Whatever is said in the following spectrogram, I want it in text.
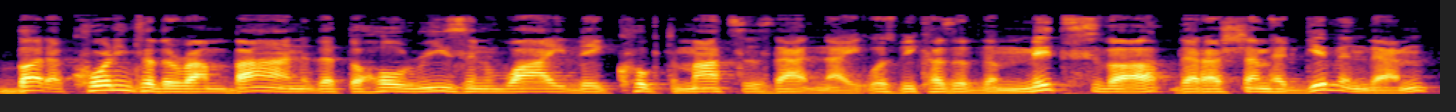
But according to the Ramban, that the whole reason why they cooked matzahs that night was because of the mitzvah that Hashem had given them.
